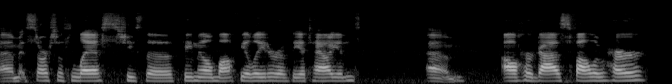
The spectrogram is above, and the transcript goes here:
Um, it starts with Les. She's the female mafia leader of the Italians. Um, all her guys follow her.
